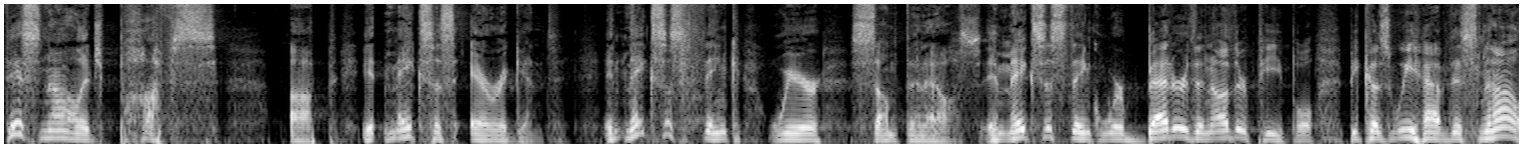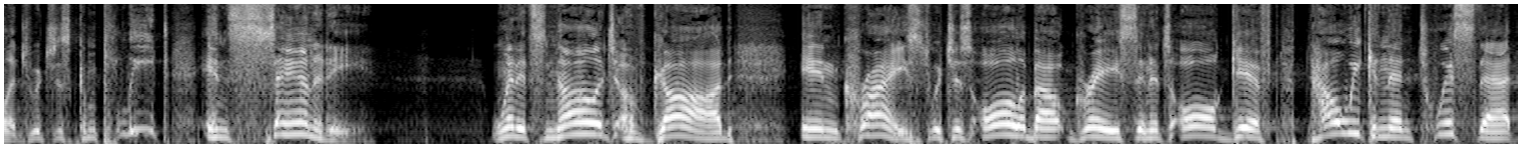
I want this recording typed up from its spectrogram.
this knowledge puffs up, it makes us arrogant. It makes us think we're something else. It makes us think we're better than other people because we have this knowledge, which is complete insanity when it's knowledge of God in Christ, which is all about grace and it's all gift, how we can then twist that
